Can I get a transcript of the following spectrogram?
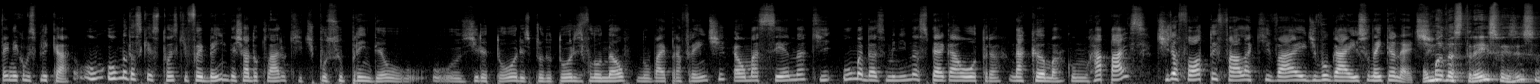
tem nem como explicar. Um- uma das questões que foi bem deixado claro, que, tipo, surpreendeu os diretores, produtores, e falou: não, não vai pra frente, é uma cena que uma das meninas pega a outra na cama com um rapaz, tira foto e fala que vai divulgar isso na internet. Uma das três fez isso?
